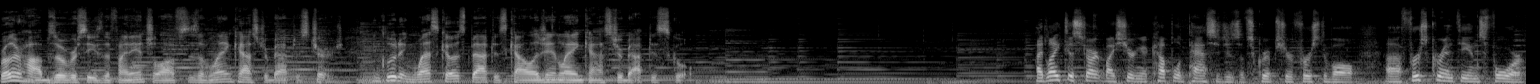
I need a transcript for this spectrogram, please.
Brother Hobbs oversees the financial offices of Lancaster Baptist Church, including West Coast Baptist College and Lancaster Baptist School. I'd like to start by sharing a couple of passages of Scripture. First of all, uh, 1 Corinthians 4,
